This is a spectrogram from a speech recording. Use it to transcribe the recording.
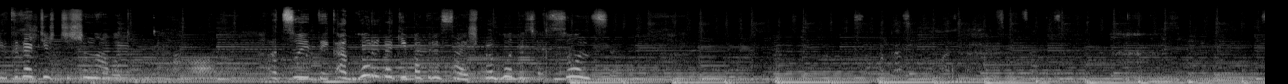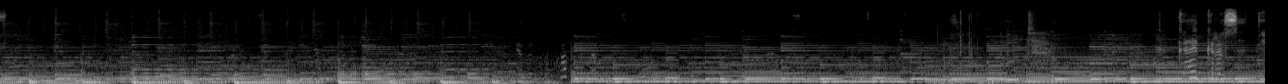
и какая тиш- тишина вот от суеты. А горы какие потрясающие. Погода, солнце. Какая красота!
